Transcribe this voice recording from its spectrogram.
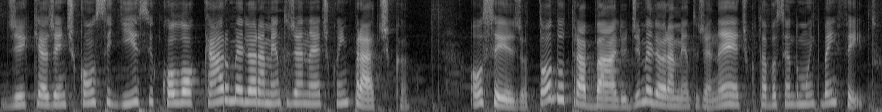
de que a gente conseguisse colocar o melhoramento genético em prática. Ou seja, todo o trabalho de melhoramento genético estava sendo muito bem feito.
